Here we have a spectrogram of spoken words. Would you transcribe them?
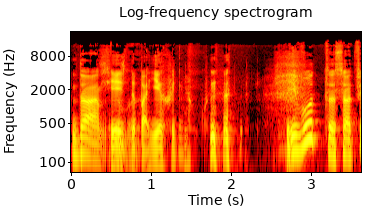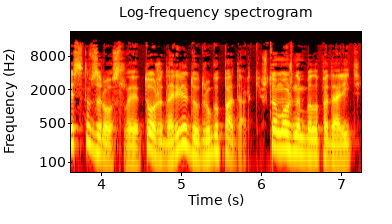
Да. Сесть да поехать. И вот, соответственно, взрослые тоже дарили друг другу подарки. Что можно было подарить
